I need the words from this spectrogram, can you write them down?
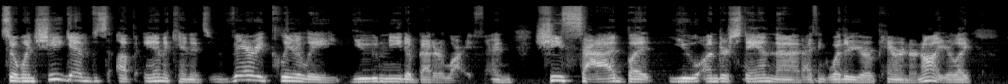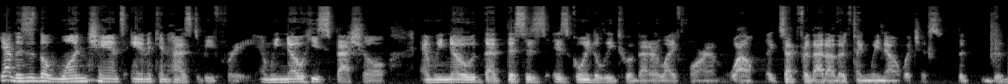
So when she gives up Anakin, it's very clearly you need a better life. And she's sad, but you understand that. I think whether you're a parent or not, you're like, yeah, this is the one chance Anakin has to be free. And we know he's special and we know that this is is going to lead to a better life for him. Well, except for that other thing we know, which is the, the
